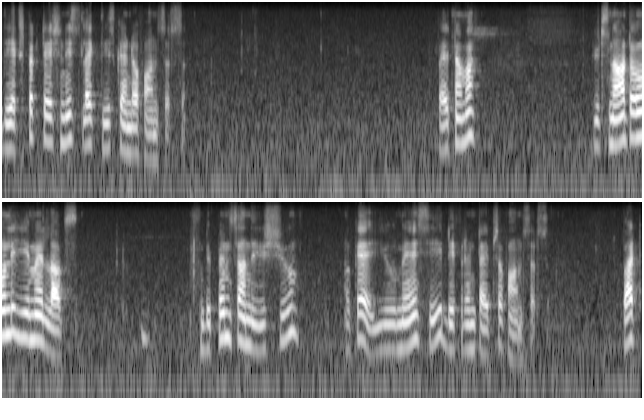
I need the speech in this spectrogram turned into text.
the expectation is like these kind of answers. Right Nama? It's not only email logs. Depends on the issue. Okay you may see different types of answers. But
